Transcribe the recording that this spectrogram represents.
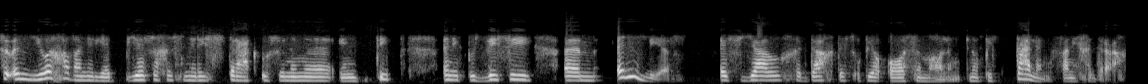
So in yoga wanneer jy besig is met die strekoefeninge en diep in die posisie um, inleef, is jou gedagtes op jou asemhaling en op die telling van die gedrag.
